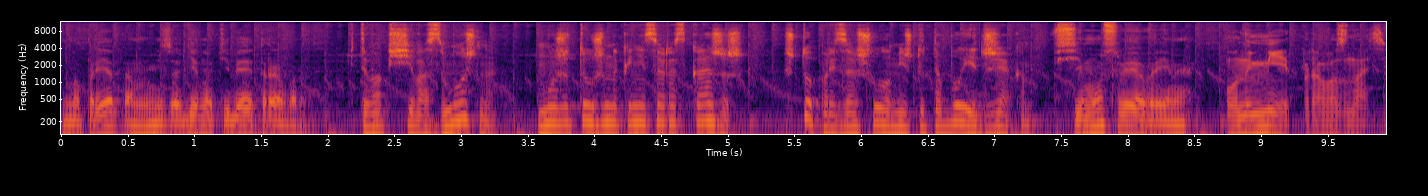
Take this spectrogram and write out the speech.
но при этом не заденут тебя и Тревора. Это вообще возможно? Может, ты уже наконец расскажешь, что произошло между тобой и Джеком? Всему свое время. Он имеет право знать.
